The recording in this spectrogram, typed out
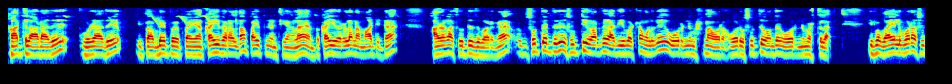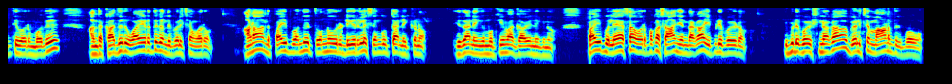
காற்றுல ஆடாது விழாது இப்போ அப்படியே இப்போ இப்போ என் கை விரல் தான் பைப்னு நினச்சிக்கோங்களேன். இப்போ கை விரலை நான் மாட்டிட்டேன். அழகாக சுற்றுது பாருங்கள் சுற்றுறதுக்கு சுற்றி வர்றதுக்கு அதிகபட்சம் உங்களுக்கு ஒரு நிமிஷம் தான் வரும். ஒரு சுற்று வந்து ஒரு நிமிஷத்தில். இப்போ வயல் பூரா சுற்றி வரும்போது அந்த கதிர் உயரத்துக்கு அந்த வெளிச்சம் வரும். ஆனால் அந்த பைப் வந்து தொண்ணூறு டிகிரியில் செங்குத்தாக நிற்கணும் இதுதான் நீங்கள் முக்கியமாக கவனிக்கணும். நிற்கணும் பைப்பு லேசாக ஒரு பக்கம் சாஞ்சிருந்தாக்கா இப்படி போயிடும். இப்படி போயிடுச்சுனாக்கா வெளிச்சம் மானத்துக்கு போகும்.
